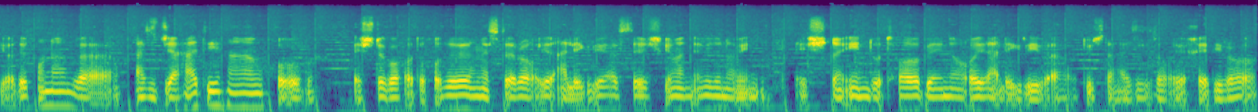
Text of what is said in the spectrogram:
پیاده کنن و از جهتی هم خب اشتباهات خود مستر آقای الگری هستش که من نمی‌دونم این عشق این دوتا بین آقای الگری و دوست عزیز آقای خدیرا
